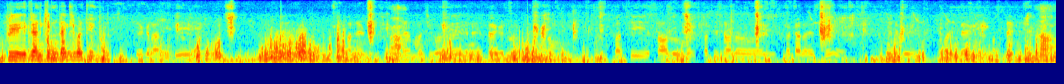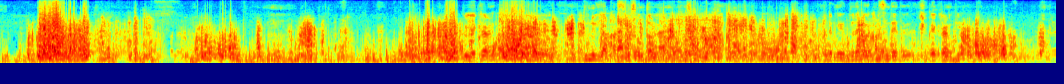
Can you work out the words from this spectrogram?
ఇప్పుడు ఎకరానికి ఎన్ని ప్యాకెట్లు పడతాయి ఎకరానికి పన్నెండు ఆ. అంటే మంచిగా వస్తే ఎనిమిది ప్యాకెట్లు మనం పత్తి సాలు పత్తి సాలు ప్రకారం వేస్తే ఎనిమిది పది ప్యాకెట్లు వస్తాయి ఆ, పన్నెండు ఉమ్. ఇప్పుడు ఎకరానికి దున్ని ఖర్చు సొంత ల్యాండ్ తీసుకుంటే అంటే మీరు దున్నే ఖర్చు ఎంత అవుతుంది ఒక ఎకరానికి అంటే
